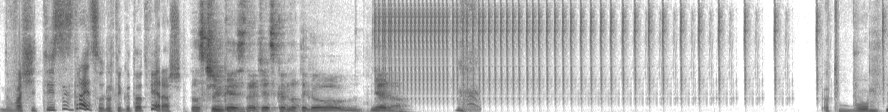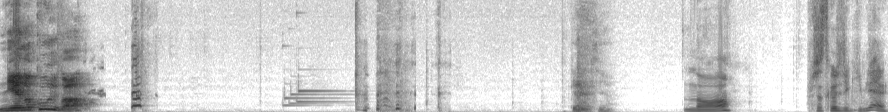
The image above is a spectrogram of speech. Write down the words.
No właśnie ty jesteś zdrajcą, dlatego to otwierasz. Ta skrzynka jest zdradziecka, dlatego nie da. A tu boom. Nie no kurwa! Pięknie. No. Wszystko dzięki mnie.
